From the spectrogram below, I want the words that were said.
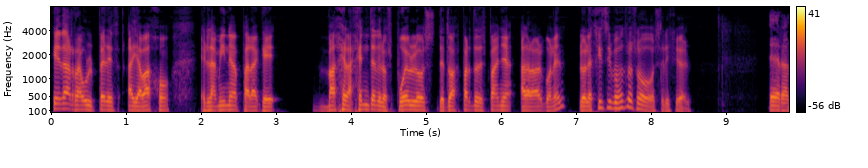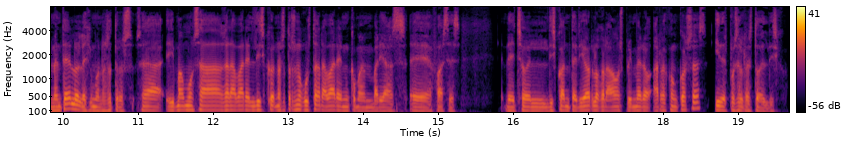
qué da Raúl Pérez ahí abajo en la mina para que baje la gente de los pueblos de todas partes de España a grabar con él? ¿Lo elegisteis vosotros o se eligió él? Eh, realmente lo elegimos nosotros. O sea, íbamos a grabar el disco. Nosotros nos gusta grabar en como en varias eh, fases. De hecho, el disco anterior lo grabamos primero Arroz con Cosas y después el resto del disco.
